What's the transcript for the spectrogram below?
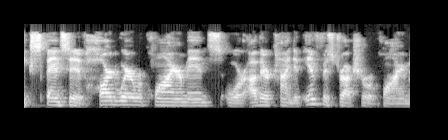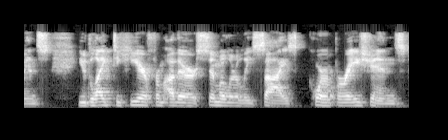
expensive hardware requirements or other kind of infrastructure requirements, you'd like to hear from other similarly sized corporations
